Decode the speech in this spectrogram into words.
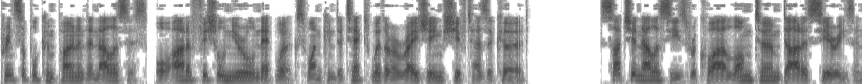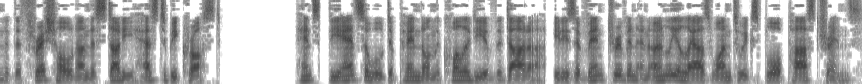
principal component analysis, or artificial neural networks one can detect whether a regime shift has occurred. Such analyses require long-term data series and that the threshold under study has to be crossed. Hence, the answer will depend on the quality of the data, it is event-driven and only allows one to explore past trends.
